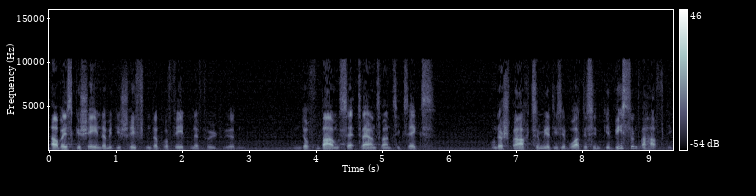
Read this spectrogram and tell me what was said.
aber ist geschehen, damit die Schriften der Propheten erfüllt würden. In der Offenbarung 22, 6. Und er sprach zu mir, diese Worte sind gewiss und wahrhaftig.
